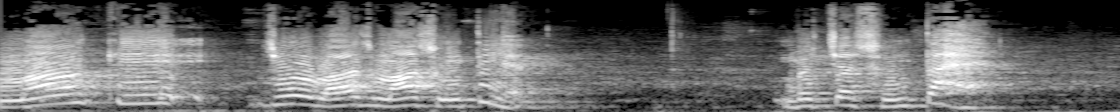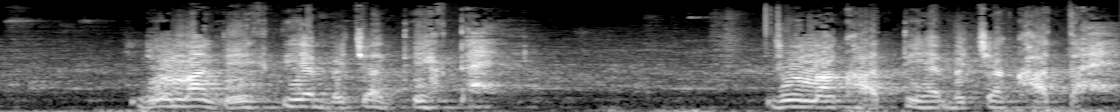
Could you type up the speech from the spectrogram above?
माँ की जो आवाज़ माँ सुनती है, बच्चा सुनता है। जो माँ देखती है, बच्चा देखता है। जो माँ खाती है, बच्चा खाता है।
